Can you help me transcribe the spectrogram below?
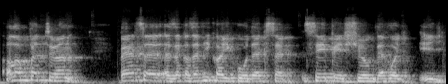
Alapvetően Persze ezek az etikai kódexek szép és jók, de hogy így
